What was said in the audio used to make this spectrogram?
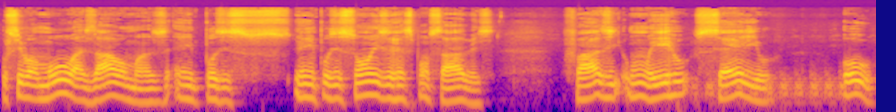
O seu amor às almas em, posi em posições irresponsáveis faz um erro sério ou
